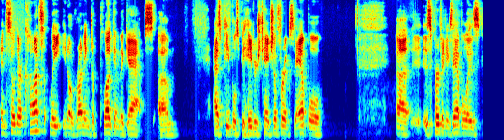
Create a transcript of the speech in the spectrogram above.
and so they're constantly you know running to plug in the gaps um, as people's behaviors change. So for example uh, is a perfect example is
